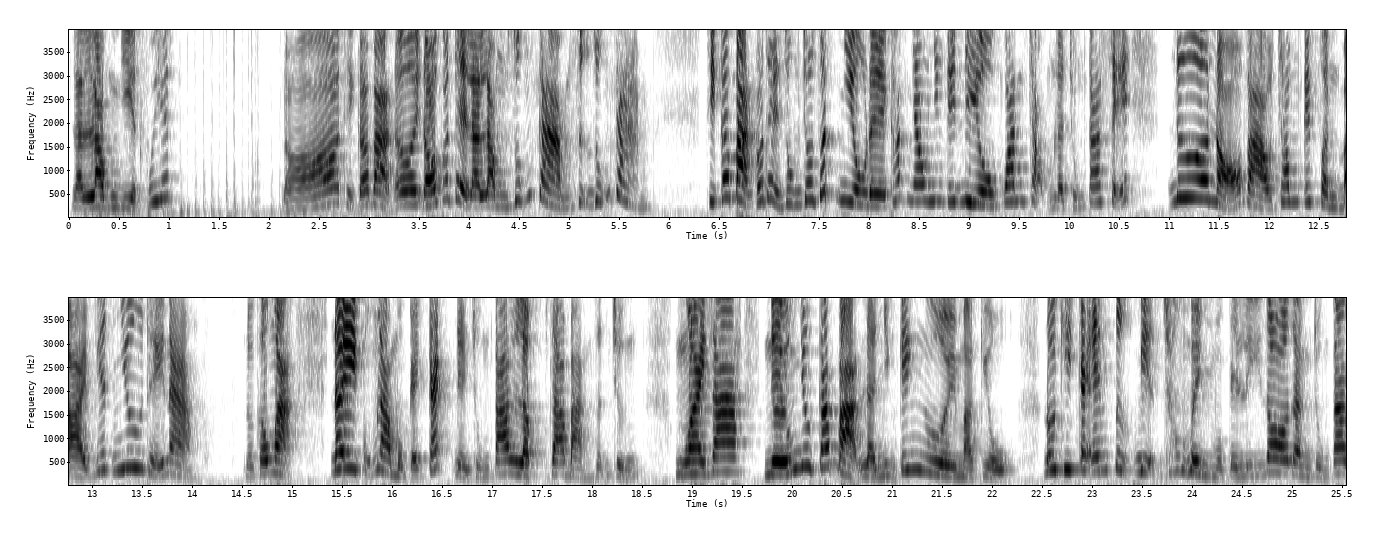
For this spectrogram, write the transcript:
Là lòng nhiệt huyết Đó, thì các bạn ơi Đó có thể là lòng dũng cảm, sự dũng cảm Thì các bạn có thể dùng cho rất nhiều đề khác nhau Nhưng cái điều quan trọng là chúng ta sẽ đưa nó vào trong cái phần bài viết như thế nào được không ạ? À? Đây cũng là một cái cách để chúng ta lập ra bảng dẫn chứng Ngoài ra nếu như các bạn là những cái người mà kiểu Đôi khi các em tự biện cho mình một cái lý do rằng chúng ta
